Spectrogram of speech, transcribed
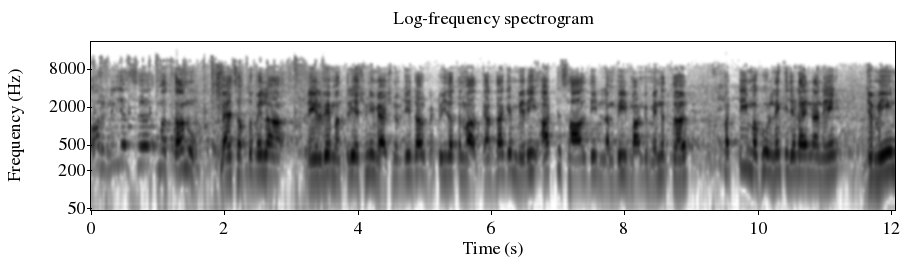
ਔਰ ਰਿਲੀਜੀਅਸ ਮਹੱਤਤਾ ਨੂੰ ਮੈਂ ਸਭ ਤੋਂ ਪਹਿਲਾਂ ਰੇਲਵੇ ਮੰਤਰੀ ਅਸ਼ਵਨੀ ਵੈਸ਼ਨਵ ਜੀ ਦਾ ਔਰ ਬਿੱਟੂ ਜੀ ਦਾ ਧੰਨਵਾਦ ਕਰਦਾ ਕਿ ਮੇਰੀ 8 ਸਾਲ ਦੀ ਲੰਬੀ ਮੰਗ ਮਿਹਨਤ ਪੱਟੀ ਮਖੂ ਲਿੰਕ ਜਿਹੜਾ ਇਹਨਾਂ ਨੇ ਜ਼ਮੀਨ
